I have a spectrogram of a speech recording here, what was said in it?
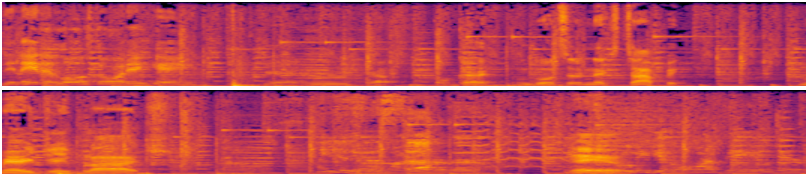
Then they done lost all their game. Yeah. Yep. okay we can go to the next topic mary j blige He is a sucker. damn Really get on my damn nerves.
